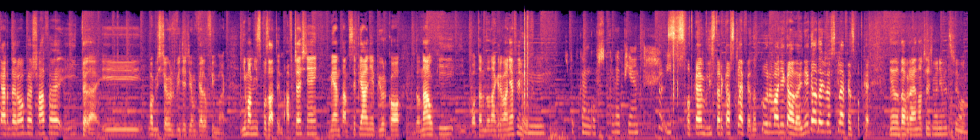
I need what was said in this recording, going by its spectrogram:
garderobę, szafę i tyle. I mogliście już widzieć ją w wielu filmach. Nie mam nic poza tym, a wcześniej miałem tam sypialnię, biurko do nauki i potem do nagrywania filmów. Mm, Spotkałem go w sklepie i Spotkałem blisterka w sklepie. No kurwa, nie gadaj, nie gadaj, że w sklepie spotkałem. Nie no dobra, ja na trzeźwo nie wytrzymam.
